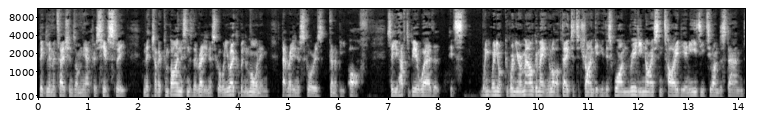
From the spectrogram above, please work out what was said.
big limitations on the accuracy of sleep, and they try to combine this into the readiness score, when you wake up in the morning, that readiness score is going to be off. So you have to be aware that it's when, when you're when you're amalgamating a lot of data to try and get you this one really nice and tidy and easy to understand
